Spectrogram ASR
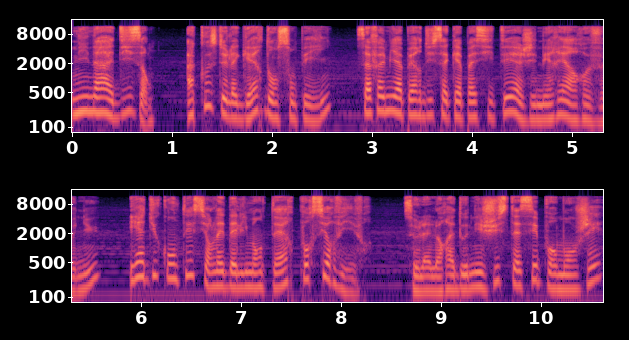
Nina a 10 ans. À cause de la guerre dans son pays, sa famille a perdu sa capacité à générer un revenu et a dû compter sur l'aide alimentaire pour survivre. Cela leur a donné juste assez pour manger,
